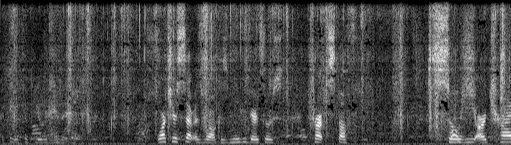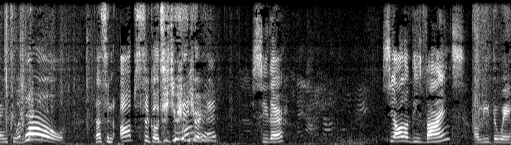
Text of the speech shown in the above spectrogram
I think it's a few years ago. Watch your step as well, because maybe there's those sharp stuff. So oh, we are trying to. Whoa! That's an obstacle. Did you hit your oh. head? See there? See all of these vines? I'll lead the way.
